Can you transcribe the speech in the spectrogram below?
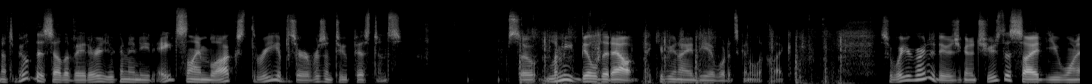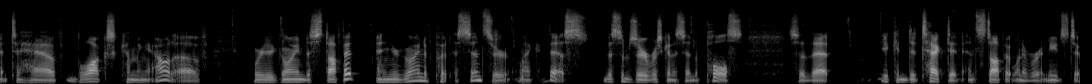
Now to build this elevator, you're going to need 8 slime blocks, 3 observers, and 2 pistons. So let me build it out to give you an idea of what it's going to look like. So what you're going to do is you're going to choose the side you want it to have blocks coming out of, where you're going to stop it and you're going to put a sensor like this. This observer is going to send a pulse so that it can detect it and stop it whenever it needs to.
